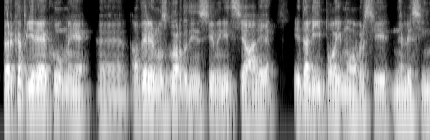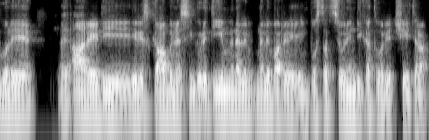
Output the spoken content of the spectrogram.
per capire come eh, avere uno sguardo d'insieme iniziale e da lì poi muoversi nelle singole eh, aree di, di riscab, nei singoli team, nelle, nelle varie impostazioni, indicatori, eccetera.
